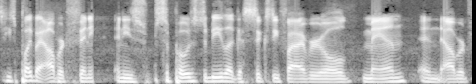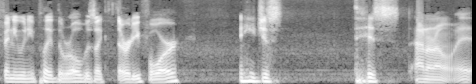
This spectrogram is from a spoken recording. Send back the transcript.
he's played by Albert Finney, and he's supposed to be like a 65 year old man. And Albert Finney, when he played the role, was like 34, and he just his I don't know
